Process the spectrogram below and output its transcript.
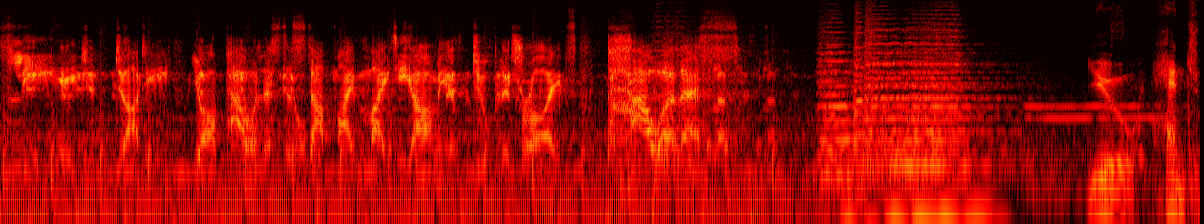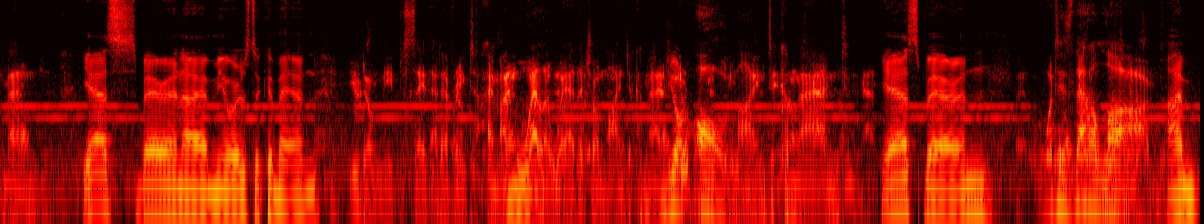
Flee, Agent Dottie. You're powerless to stop my mighty army of duplitroids. Powerless! You henchman. Yes, Baron, I am yours to command. You don't need to say that every time. I'm well aware that you're mine to command. You're all mine to command. Yes, Baron. What is that alarm? I'm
